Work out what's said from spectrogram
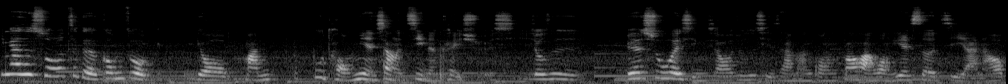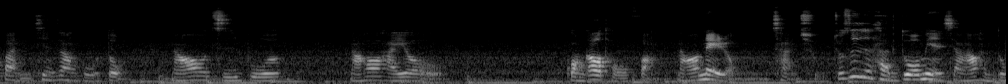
应该是说这个工作有蛮不同面向的技能可以学习，就是因为数位行销就是其实还蛮广，包含网页设计啊，然后办线上活动，然后直播，然后还有广告投放，然后内容。产出就是很多面向，然后很多，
